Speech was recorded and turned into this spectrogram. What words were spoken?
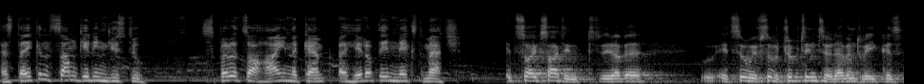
has taken some getting used to. Spirits are high in the camp ahead of their next match. It's so exciting to have a. It's we've sort of dripped into it, haven't we? Because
